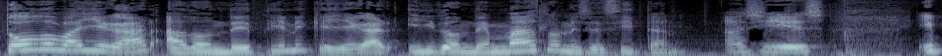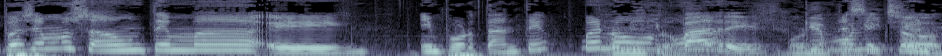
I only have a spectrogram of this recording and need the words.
todo va a llegar a donde tiene que llegar y donde más lo necesitan. Así es. Y pasemos a un tema eh, importante. Bueno, Bonito. Padre, qué bonito.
